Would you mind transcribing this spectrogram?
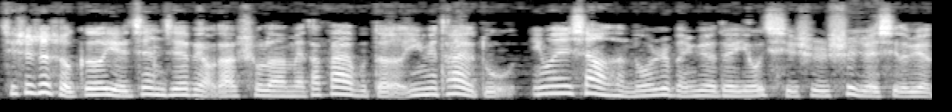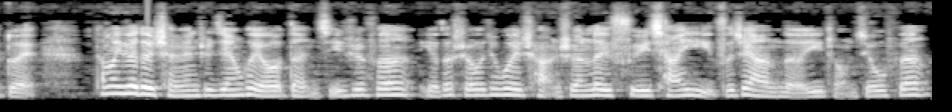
其实这首歌也间接表达出了 Meta Five 的音乐态度，因为像很多日本乐队，尤其是视觉系的乐队，他们乐队成员之间会有等级之分，有的时候就会产生类似于抢椅子这样的一种纠纷。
